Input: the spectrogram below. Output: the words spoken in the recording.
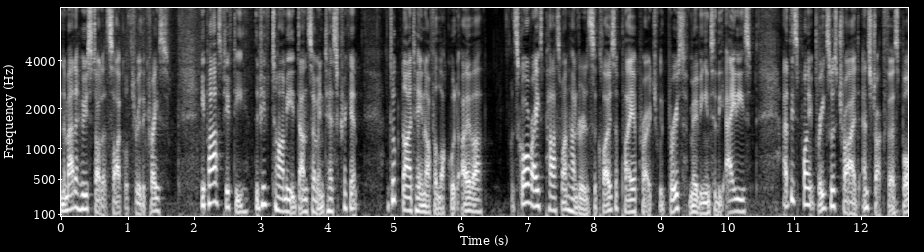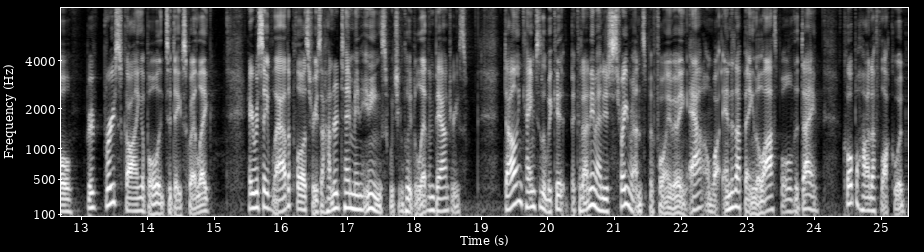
no matter who started cycled through the crease. He passed 50, the fifth time he had done so in Test cricket, and took 19 off a Lockwood over. The score raced past 100 as the close of play approached, with Bruce moving into the 80s. At this point, Briggs was tried and struck first ball, with Bruce skying a ball into deep square leg. He received loud applause for his 110 minute innings, which included 11 boundaries. Darling came to the wicket, but could only manage three runs before being out on what ended up being the last ball of the day, caught behind off Lockwood.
